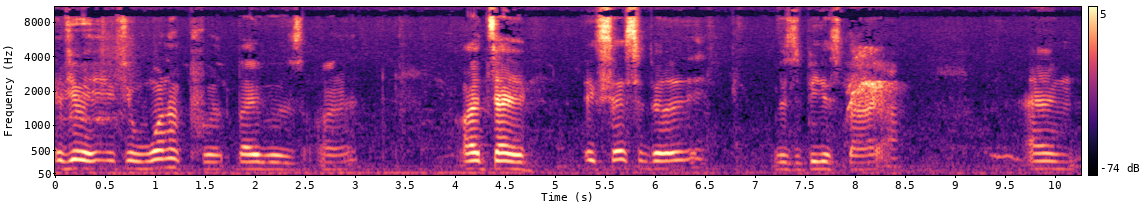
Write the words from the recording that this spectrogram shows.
if you if you want to put labels on it, I'd say accessibility was the biggest barrier, and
